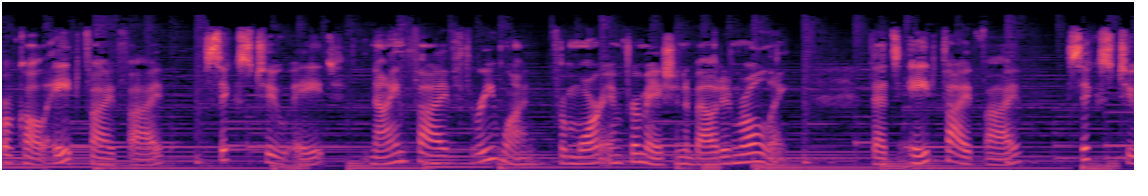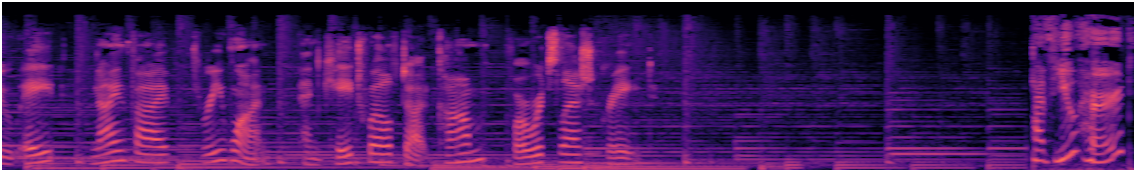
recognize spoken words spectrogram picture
or call 855 628 9531 for more information about enrolling. That's 855 628 9531 and k12.com forward slash grade. Have you heard?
